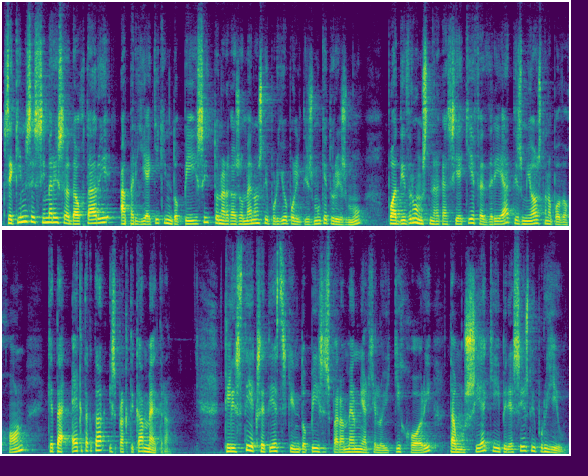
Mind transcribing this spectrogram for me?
Ξεκίνησε σήμερα η 48ωρη απεργιακή κινητοποίηση των εργαζομένων στο Υπουργείο Πολιτισμού και Τουρισμού που αντιδρούν στην εργασιακή εφεδρεία, της μειώσης των αποδοχών και τα έκτακτα εισπρακτικά μέτρα. Κλειστή εξαιτίας της κινητοποίησης παραμένουν οι αρχαιολογικοί χώροι, τα μουσεία και οι υπηρεσίες του Υπουργείου.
